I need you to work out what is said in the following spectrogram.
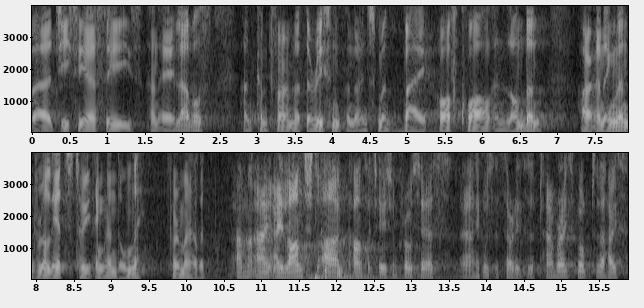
uh, GCSEs and A levels and confirm that the recent announcement by Ofqual in London in England relates to England only? Um, I, I, launched a consultation process, uh, I think it was the 30th of September. I spoke to the House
